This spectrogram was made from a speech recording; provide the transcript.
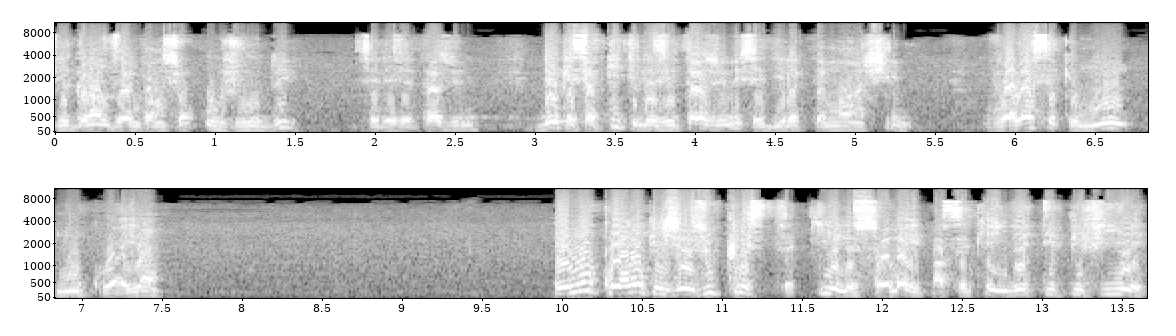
les grandes inventions aujourd'hui, c'est les États-Unis. Dès que ça quitte les États-Unis, c'est directement en Chine. Voilà ce que nous, nous croyons. Et nous croyons que Jésus-Christ, qui est le soleil, parce qu'il est typifié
